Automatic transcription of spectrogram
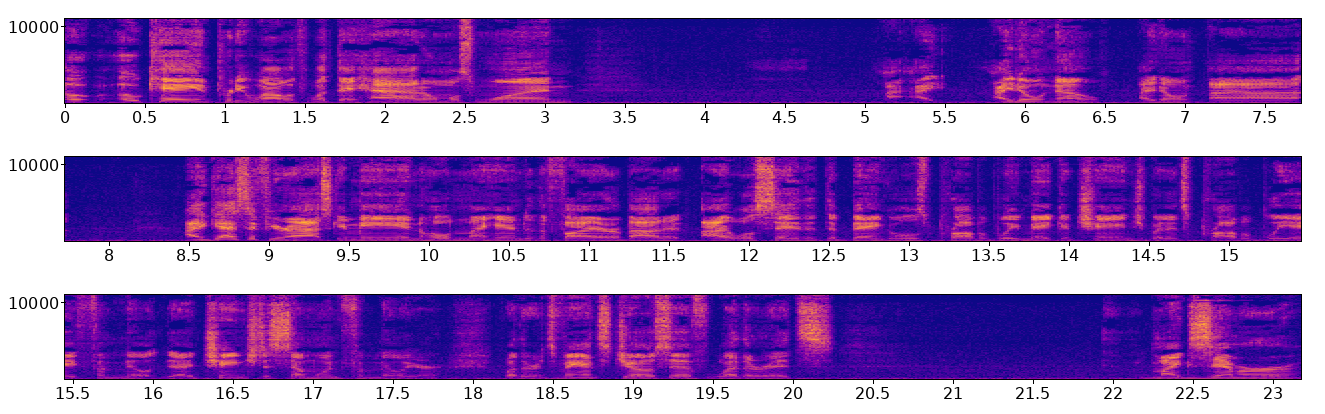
okay and pretty well with what they had, almost won. I I, I don't know. I don't. Uh, I guess if you're asking me and holding my hand to the fire about it, I will say that the Bengals probably make a change, but it's probably a familiar a change to someone familiar. Whether it's Vance Joseph, whether it's Mike Zimmer,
